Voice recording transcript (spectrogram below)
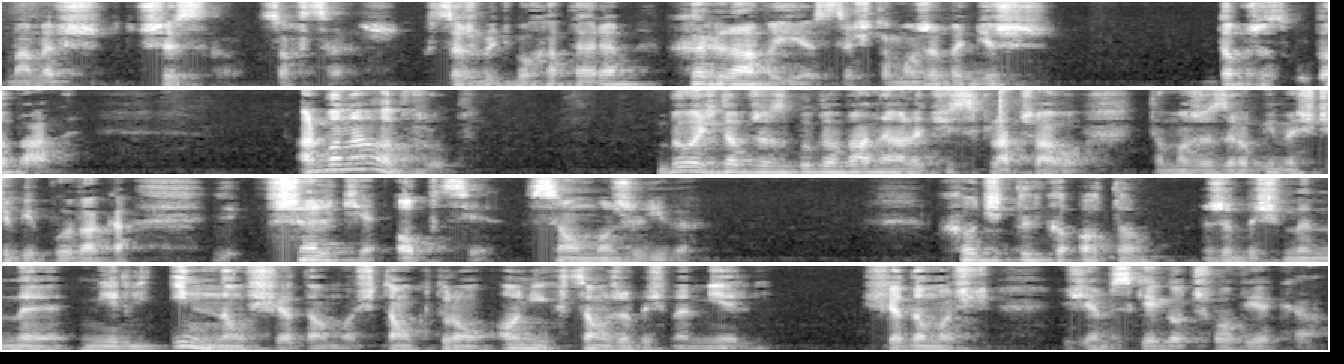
Mamy wszystko, co chcesz. Chcesz być bohaterem? Herlawy jesteś, to może będziesz dobrze zbudowany. Albo na odwrót. Byłeś dobrze zbudowany, ale ci sflaczało. To może zrobimy z ciebie pływaka. Wszelkie opcje są możliwe. Chodzi tylko o to, żebyśmy my mieli inną świadomość, tą, którą oni chcą, żebyśmy mieli. Świadomość ziemskiego człowieka,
